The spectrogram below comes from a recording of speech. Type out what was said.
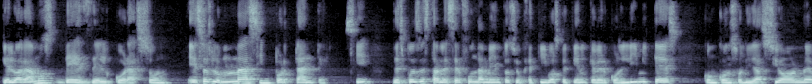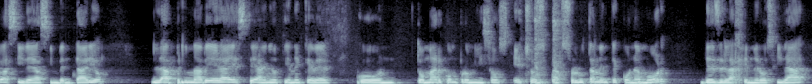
que lo hagamos desde el corazón. Eso es lo más importante, ¿sí? Después de establecer fundamentos y objetivos que tienen que ver con límites, con consolidación, nuevas ideas, inventario, la primavera este año tiene que ver con tomar compromisos hechos absolutamente con amor, desde la generosidad,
